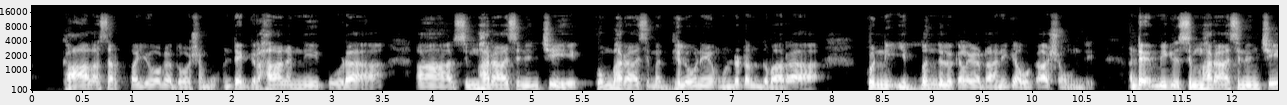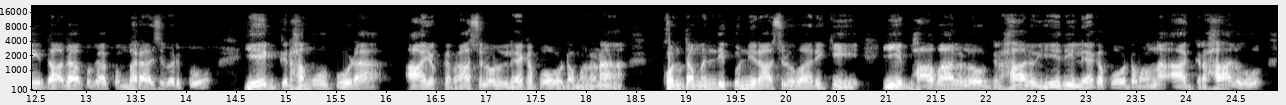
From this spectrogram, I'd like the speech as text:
కాలసర్ప యోగ దోషము. అంటే గ్రహాలన్నీ కూడా ఆ సింహరాశి నుంచి కుంభరాశి మధ్యలోనే ఉండటం ద్వారా కొన్ని ఇబ్బందులు కలగటానికి అవకాశం ఉంది. అంటే మీకు సింహరాశి నుంచి దాదాపుగా కుంభరాశి వరకు ఏ గ్రహము కూడా ఆ యొక్క రాశిలో లేకపోవటం వలన కొంతమంది కొన్ని రాశుల వారికి ఈ భావాలలో గ్రహాలు ఏదీ లేకపోవటం వలన ఆ గ్రహాలు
